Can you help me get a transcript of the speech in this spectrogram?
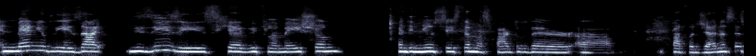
and many of the diseases have inflammation and the immune system as part of their uh, pathogenesis,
